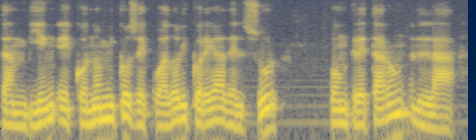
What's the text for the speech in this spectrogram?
también económicos, Ecuador y Corea del Sur concretaron la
